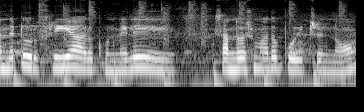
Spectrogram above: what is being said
வந்துட்டு ஒரு ஃப்ரீயாக இருக்கும். உண்மையிலே சந்தோஷமாக தான் போயிட்டுருந்தோம்.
